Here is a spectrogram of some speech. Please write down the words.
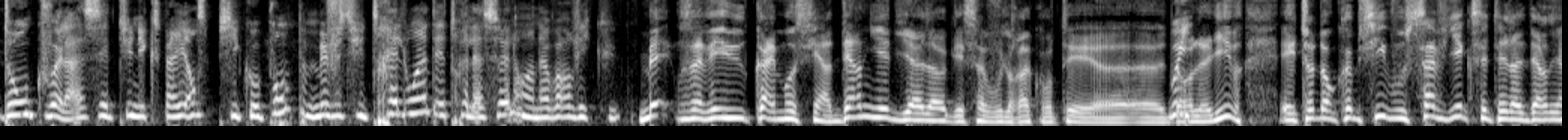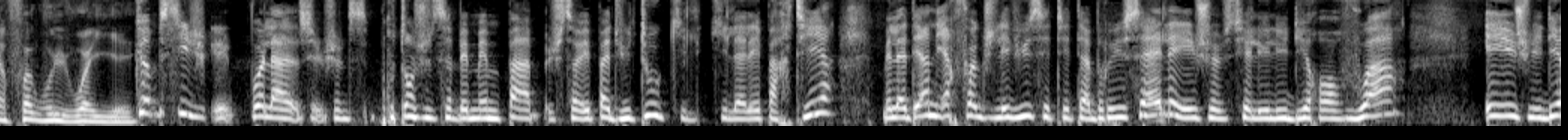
Donc voilà, c'est une expérience psychopompe, mais je suis très loin d'être la seule à en avoir vécu. Mais vous avez eu quand même aussi un dernier dialogue, et ça vous le racontez euh, dans Oui. le livre, étonnant, comme si vous saviez que c'était la dernière fois que vous le voyiez. Comme si, je, voilà, je, je ne sais- pourtant je ne savais même pas, je savais pas du tout qu'il qu'il allait partir. Mais la dernière fois que je l'ai vu, c'était à Bruxelles et je suis allée lui dire au revoir. Et je lui ai dit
